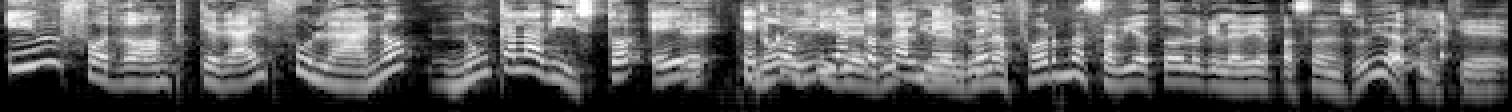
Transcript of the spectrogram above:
infodump que da el fulano. Nunca la ha visto. Él, Eh, él no, y confía algún- y totalmente. de alguna forma sabía todo lo que le había pasado en su vida, porque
